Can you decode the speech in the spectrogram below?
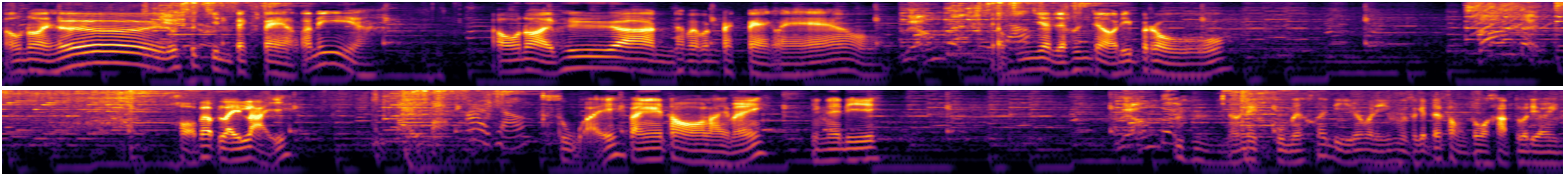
เอาหน่อยเฮ้ยรู้สึกกินแปลกๆแล้วนี่เอาหน่อยเพื่อนทำไมมันแปลกๆแล้ว อย่าเพิ่งเงียบอย่าเพิ่งเหงาดิโบรขอแบบไหลๆสวยไปไงต่อไหลไหมยังไงดีแล้วเน็ตกูไม่ค่อยดีด้วยวันนี้ผมสเก็ตได้สองตัวขาดตัวเดียวเอง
